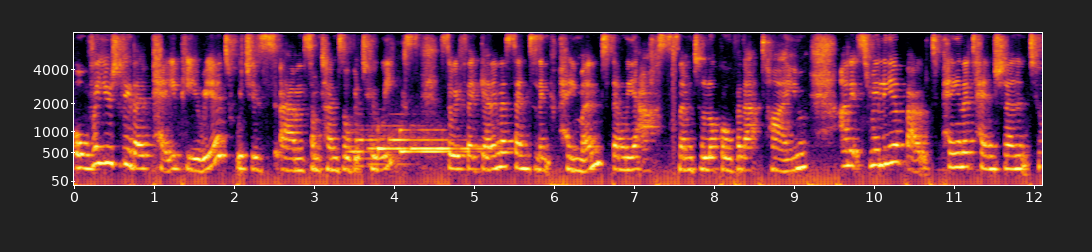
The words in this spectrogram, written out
over usually their pay period, which is um, sometimes over two weeks. So if they're getting a Centrelink payment, then we ask them to look over that time. And it's really about paying attention to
